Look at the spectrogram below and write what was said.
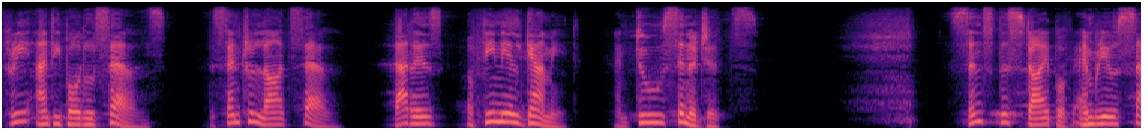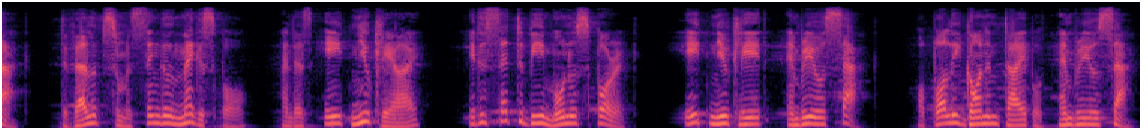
three antipodal cells, the central large cell, that is, a female gamete, and two synergids. Since this type of embryo sac develops from a single megaspore and has eight nuclei, it is said to be monosporic, eight-nucleate embryo sac, or polygonum type of embryo sac.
